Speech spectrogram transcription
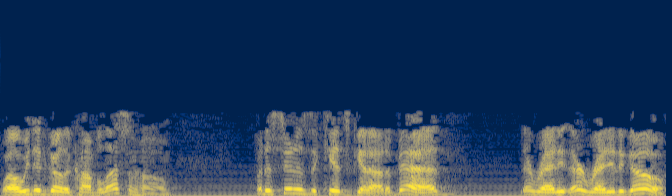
Well, we did go to the convalescent home, but as soon as the kids get out of bed, they're ready. They're ready to go.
